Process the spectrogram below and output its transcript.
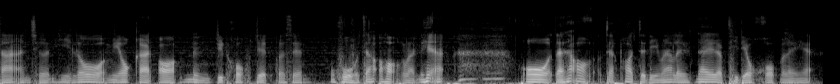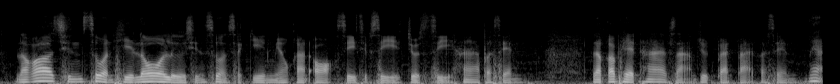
ตาอัญเชิญฮีโร่มีโอกาสออก 1.67%โอ้โห จะออกเหรอเนี่ย โอ้ แต่ถ้าออกแจ็คพอตจะดีมากเลยได้แบบทีเดียวครบอะไรเงี้ย แล้วก็ชิ้นส่วนฮีโร่หรือชิ้นส่วนสกินมีโอกาสออก 44.45% แล้วก็เพชร53.88%เนี่ย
